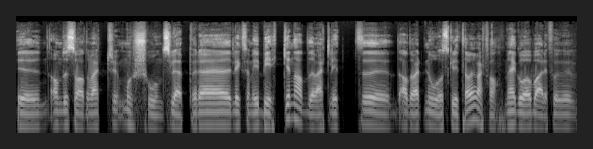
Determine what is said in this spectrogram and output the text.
Uh, Om det så hadde vært mosjonsløpere liksom i Birken, hadde det vært, litt, uh, hadde vært noe å skryte av, i hvert fall. Men jeg går bare for,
